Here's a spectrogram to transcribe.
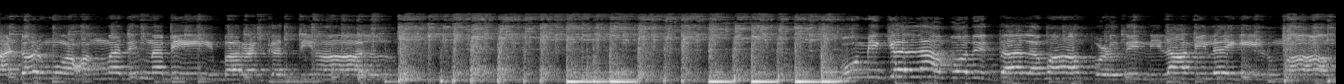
ஆண்டோர் முகம்மது நபி பரக்கத்தினால். விலகிடுமாம்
